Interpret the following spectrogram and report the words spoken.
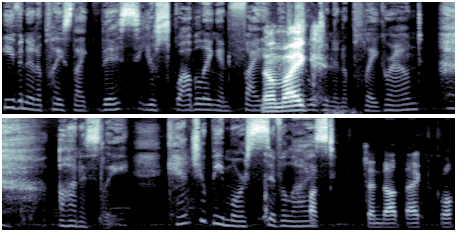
Even in a place like this, you're squabbling and fighting No, with Mike. children in a playground. Honestly, can't you be more civilized? Send out that well,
